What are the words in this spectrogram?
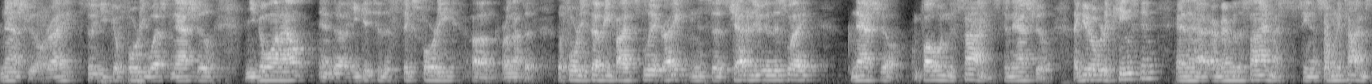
Nashville, right? So you go 40 west Nashville and you go on out and uh, you get to the 640, uh, or not the, the 4075 split, right? And it says Chattanooga this way, Nashville. I'm following the signs to Nashville. I get over to Kingston, and then I remember the sign. I've seen it so many times.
